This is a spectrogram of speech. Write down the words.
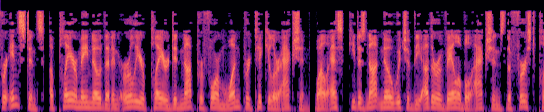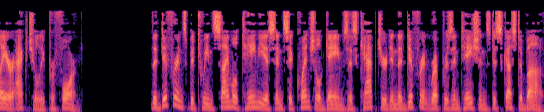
For instance, a player may know that an earlier player did not perform one particular action, while s, he does not know which of the other available actions the first player actually performed. The difference between simultaneous and sequential games is captured in the different representations discussed above.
